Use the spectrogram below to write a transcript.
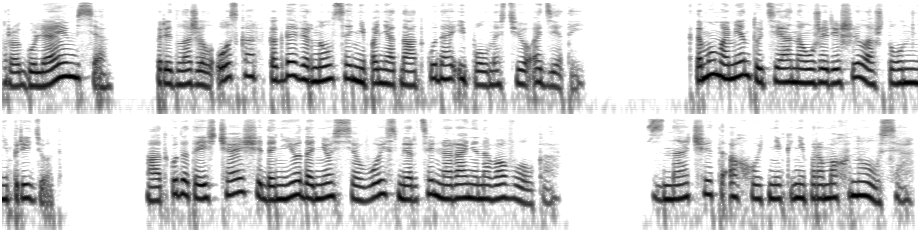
«Прогуляемся», — предложил Оскар, когда вернулся непонятно откуда и полностью одетый. К тому моменту Тиана уже решила, что он не придет а откуда-то из чащи до нее донесся вой смертельно раненого волка. Значит, охотник не промахнулся.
